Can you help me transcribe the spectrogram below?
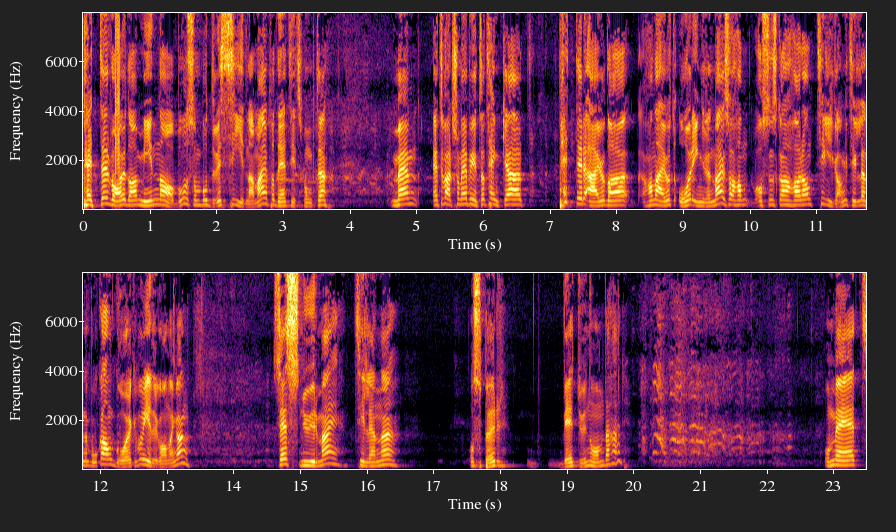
Petter var jo da min nabo som bodde ved siden av meg på det tidspunktet. Men etter hvert som jeg begynte å tenke at Petter er jo da, han er jo et år yngre enn meg, så han, har han tilgang til denne boka? Han går jo ikke på videregående engang. Så jeg snur meg til henne og spør Vet du noe om det her. Og med et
